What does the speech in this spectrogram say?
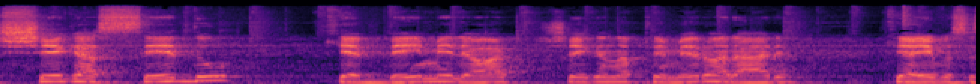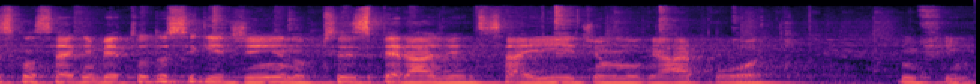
chega cedo, que é bem melhor. Chega no primeiro horário, que aí vocês conseguem ver tudo seguidinho, não precisa esperar a gente sair de um lugar pro outro. Enfim,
